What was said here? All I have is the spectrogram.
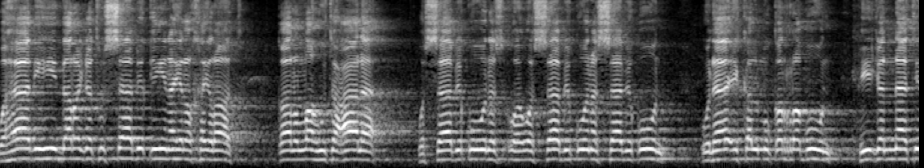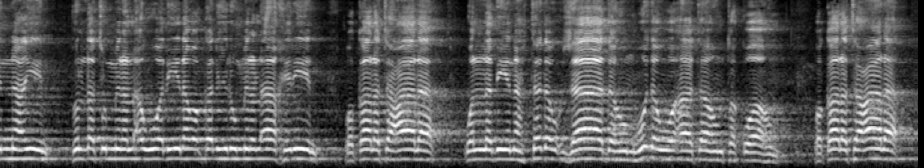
وهذه درجة السابقين إلى الخيرات. قال الله تعالى والسابقون والسابقون السابقون أولئك المقربون في جنات النعيم ثلة من الأولين وقليل من الآخرين. وقال تعالى والذين اهتدوا زادهم هدى وآتاهم تقواهم. وقال تعالى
